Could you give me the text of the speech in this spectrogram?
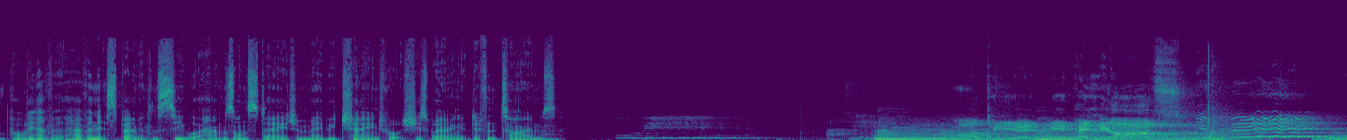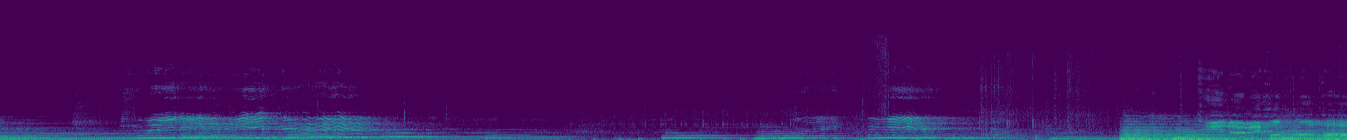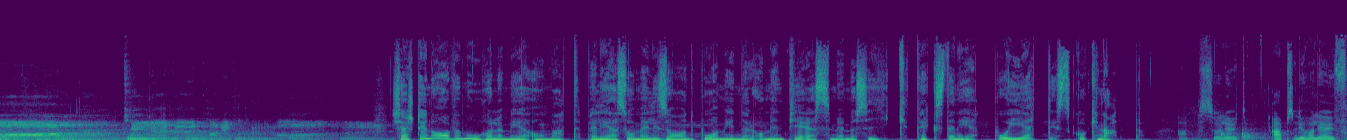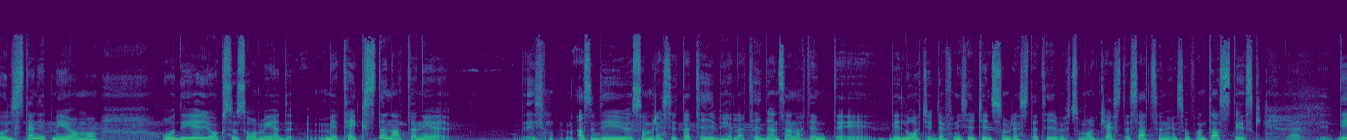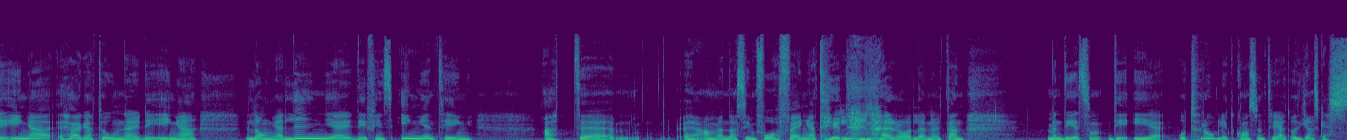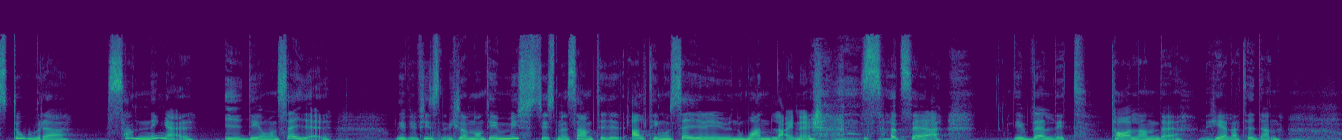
probably have have an experiment and see what happens on stage and maybe change what she's wearing at different times. Kerstin Avemo håller med om att Pelléas och Melisande påminner om en pjäs med musik. Texten är poetisk och knapp. Absolut, Absolut. det håller jag ju fullständigt med om. Och, och det är ju också så med, med texten att den är Alltså det är ju som recitativ hela tiden. Sen att det, inte, det låter ju definitivt inte som recitativ eftersom orkestersatsen är så fantastisk. Det är inga höga toner, det är inga långa linjer, det finns ingenting att eh, använda sin fåfänga till i den här rollen. Utan, men det, som, det är otroligt koncentrerat och det är ganska stora sanningar i det hon säger. Det finns liksom någonting mystiskt men samtidigt, allting hon säger är ju en one-liner, så att säga. Det är väldigt talande hela tiden.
